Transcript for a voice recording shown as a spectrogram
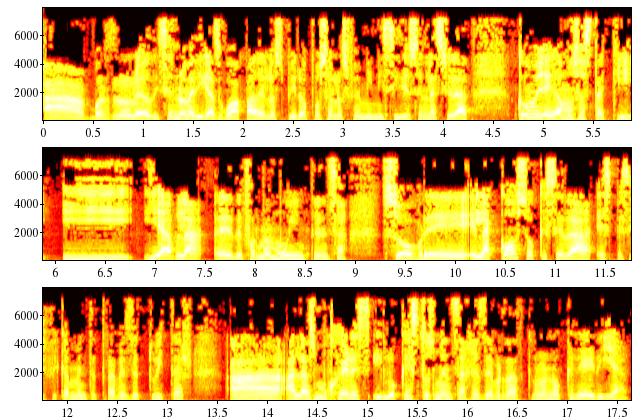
a, bueno, lo leo, dice, no me digas guapa, de los piropos a los feminicidios en la ciudad, cómo llegamos hasta aquí y, y habla eh, de forma muy intensa sobre el acoso que se da específicamente a través de Twitter a, a las mujeres y lo que estos mensajes de verdad que uno no creería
